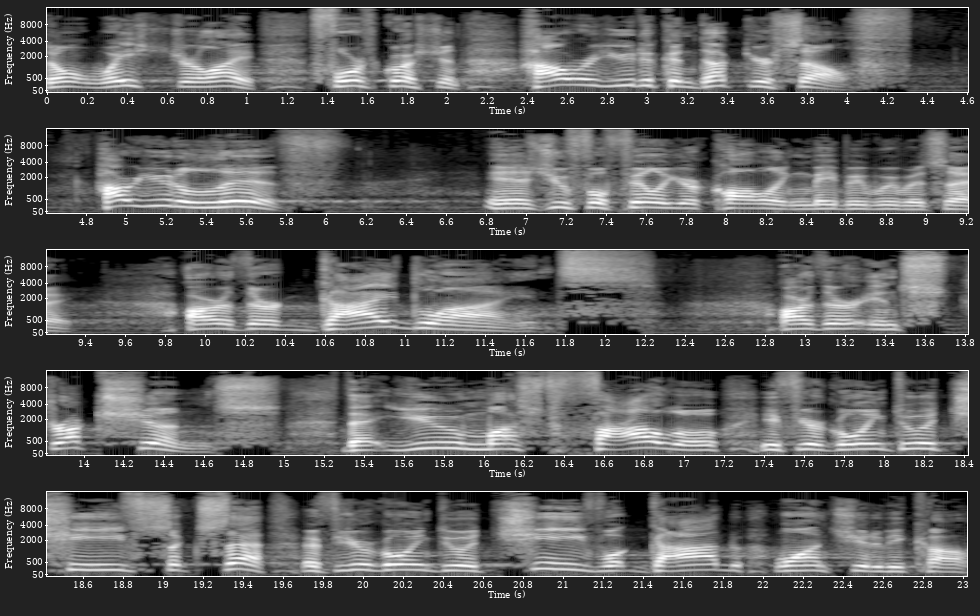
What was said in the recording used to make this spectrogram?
Don't waste your life. Fourth question How are you to conduct yourself? How are you to live as you fulfill your calling, maybe we would say? Are there guidelines? Are there instructions that you must follow if you're going to achieve success, if you're going to achieve what God wants you to become?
